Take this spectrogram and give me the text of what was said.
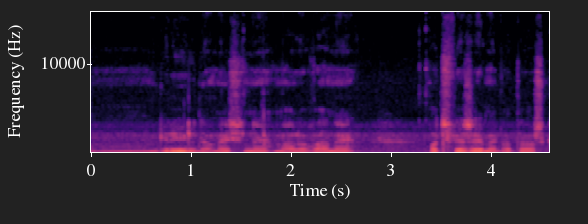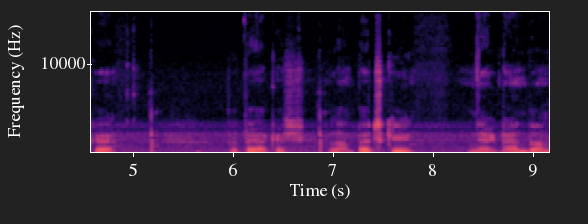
Mm, Grill domyślny, malowany. Odświeżymy go troszkę. Tutaj jakieś lampeczki, niech będą.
